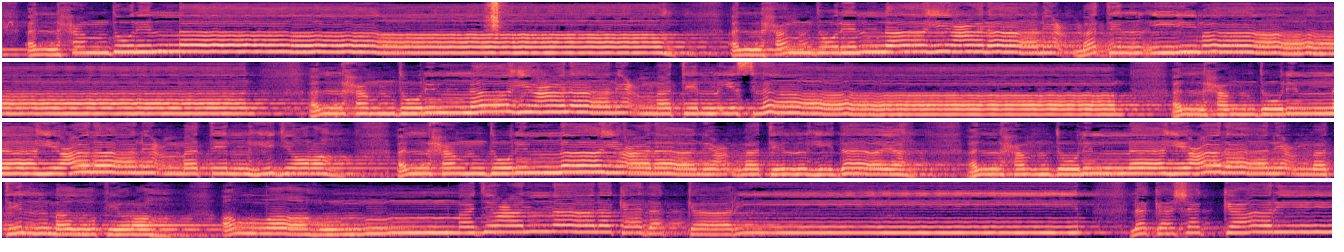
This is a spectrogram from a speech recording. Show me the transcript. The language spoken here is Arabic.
الحمد لله الحمد لله على نعمة الإيمان الحمد لله على نعمة الإسلام الحمد لله على نعمة الهجرة. الحمد لله على نعمة الهداية. الحمد لله على نعمة المغفرة. اللهم اجعلنا لك ذكارين. لك شكارين.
